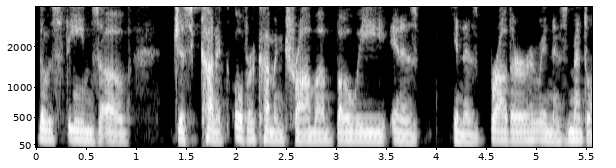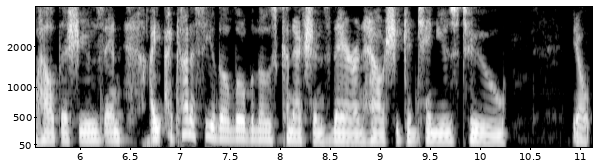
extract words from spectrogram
those themes of just kind of overcoming trauma, Bowie in his in his brother in his mental health issues and i, I kind of see the little bit of those connections there and how she continues to you know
